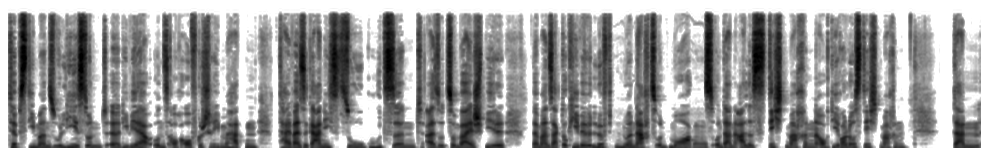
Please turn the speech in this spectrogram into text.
Tipps, die man so liest und äh, die wir uns auch aufgeschrieben hatten, teilweise gar nicht so gut sind. Also zum Beispiel wenn man sagt, okay, wir lüften nur nachts und morgens und dann alles dicht machen, auch die Rollos dicht machen, dann,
